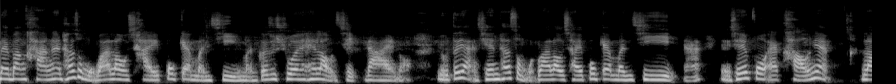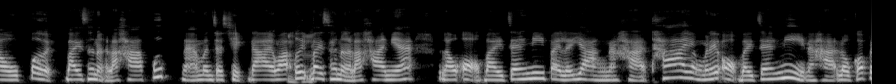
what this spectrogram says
ในบางครั้งเนี่ยถ้าสมมติว่าเราใช้โปรแกรมบัญชี มันก็จะช่วยให้เราเช็คได้เนาะยกตัวอย่างเช่น ถ้าสมมติว่าเราใช้โปรแกรมบัญชีนะอย่างเช่น for account เนี่ยเราเปิดใบเสนอราคาปุ๊บนะมันจะเช็คได้ว่าเอ้ยอือฮึใบเสนอราคาเนี้ยเราออกใบแจ้งหนี้ไปแล้วยังนะคะ ถ้ายังไม่ได้ออกใบแจ้งหนี้นะคะ เราก็ไป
